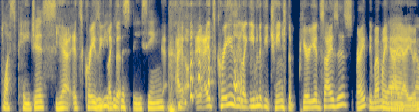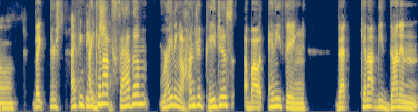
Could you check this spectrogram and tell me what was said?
plus pages. Yeah, it's crazy. Maybe like the, the spacing. I, I- it's crazy. Like even if you change the period sizes, right? Diba may Yeah, no. Like there's I think they I cannot shift. fathom writing a hundred pages about anything that cannot be done in.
